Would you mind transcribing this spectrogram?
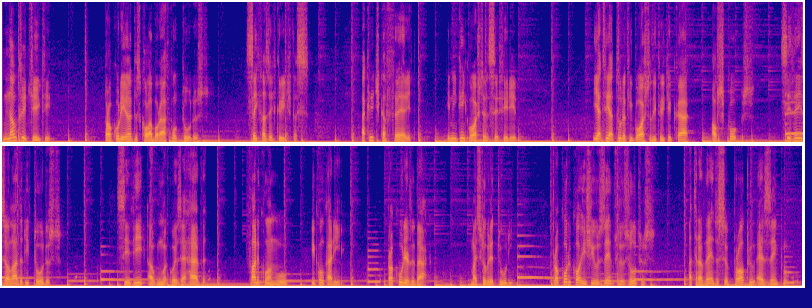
Não critique. Procure antes colaborar com todos, sem fazer críticas. A crítica fere e ninguém gosta de ser ferido. E a criatura que gosta de criticar, aos poucos, se vê isolada de todos. Se vir alguma coisa errada, fale com amor e com carinho. Procure ajudar, mas, sobretudo, procure corrigir os erros dos outros através do seu próprio exemplo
